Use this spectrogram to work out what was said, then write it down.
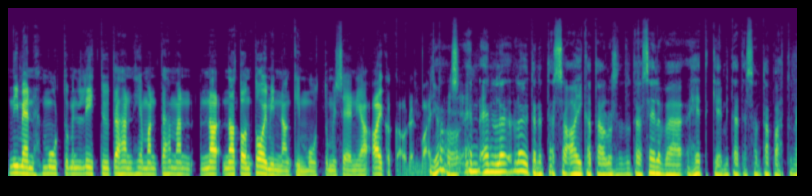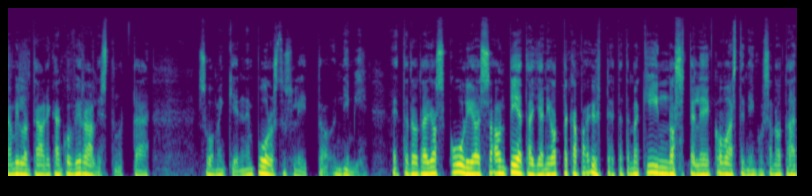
nimen muuttuminen liittyy tähän hieman tähän Naton toiminnankin muuttumiseen ja aikakauden vaihtumiseen. Joo, en, en löytänyt tässä aikataulussa tuota selvää hetkeä, mitä tässä on tapahtunut ja milloin tämä on ikään kuin virallistunut tämä suomenkielinen puolustusliitto-nimi. Että tuota, jos kuulijoissa on tietäjiä, niin ottakapa yhteyttä. Tämä kiinnostelee kovasti, niin kuin sanotaan.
